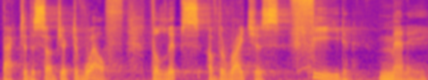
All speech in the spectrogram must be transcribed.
back to the subject of wealth. The lips of the righteous feed many,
